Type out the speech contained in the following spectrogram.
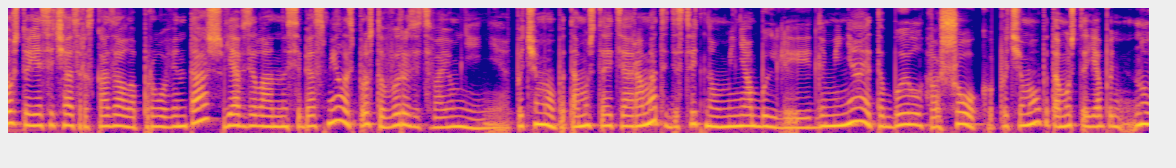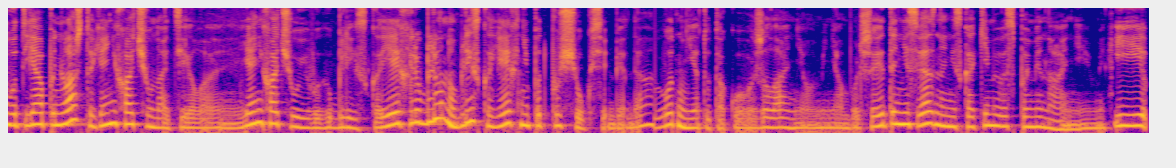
То, что я сейчас рассказала про винтаж, я взяла на себя смелость просто выразить свое мнение. Почему? Потому что эти ароматы действительно у меня были. И для меня это был шок. Почему? Потому что я, ну вот я поняла, что я не хочу на тело. Я не хочу их близко. Я их люблю, но близко я их не подпущу к себе. Да? Вот нету такого желания у меня больше. Это не связано ни с какими воспоминаниями. И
